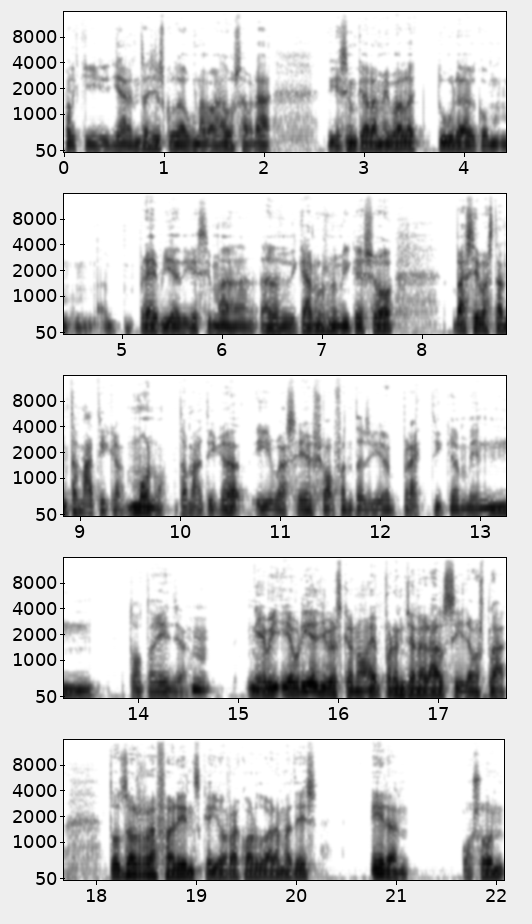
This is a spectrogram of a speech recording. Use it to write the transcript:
per qui ja ens hagi escoltat alguna vegada ho sabrà, diguéssim que la meva lectura com prèvia, diguéssim, a, a dedicar-nos una mica a això, va ser bastant temàtica, monotemàtica, i va ser això, fantasia, pràcticament tota ella. Mm. Hi, havia, hi hauria llibres que no, eh? però en general sí. Llavors, clar, tots els referents que jo recordo ara mateix eren o són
